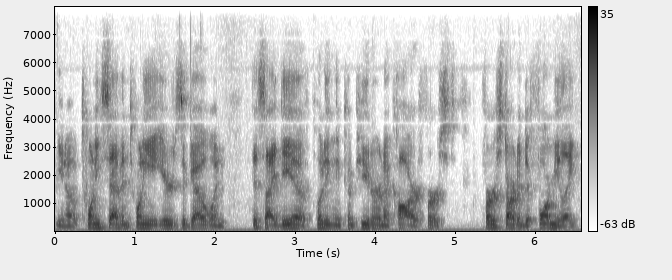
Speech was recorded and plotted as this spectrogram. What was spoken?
you know, 27, 28 years ago when this idea of putting a computer in a car first first started to formulate,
